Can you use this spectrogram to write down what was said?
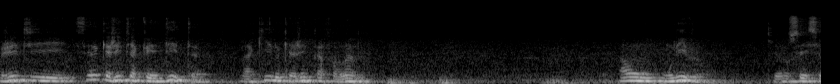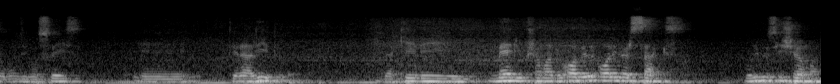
A gente, será que a gente acredita naquilo que a gente está falando? Há um, um, livro, que eu não sei se algum de vocês eh, terá lido, daquele médico chamado Oliver Sacks. O livro se chama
